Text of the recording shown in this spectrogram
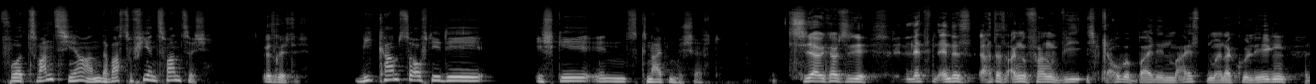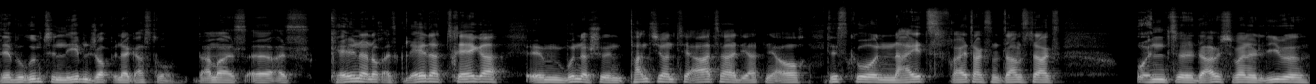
Vor 20 Jahren, da warst du 24. ist richtig. Wie kamst du auf die Idee, ich gehe ins Kneipengeschäft? Tja, ich dir? Letzten Endes hat das angefangen, wie ich glaube, bei den meisten meiner Kollegen, der berühmte Nebenjob in der Gastro. Damals äh, als Kellner noch, als Gläserträger im wunderschönen Pantheon-Theater. Die hatten ja auch Disco-Nights, freitags und samstags. Und äh, da habe ich meine Liebe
